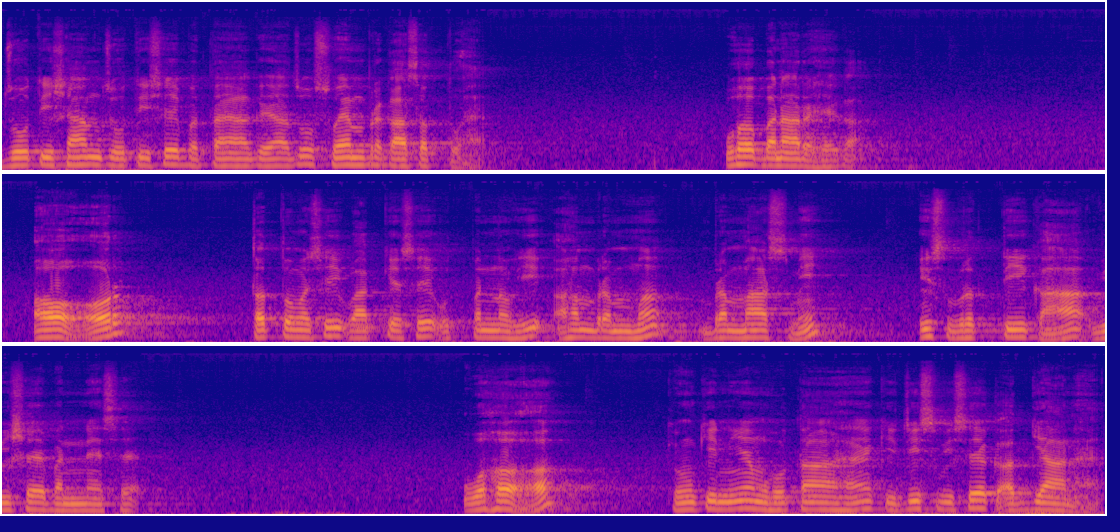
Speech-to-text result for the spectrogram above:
ज्योतिषाम ज्योति से बताया गया जो स्वयं प्रकाशत्व है, वह बना रहेगा। और तत्वमसी वाक्य से उत्पन्न हुई अहम ब्रह्म, ब्रह्मास्मि, इस वृत्ति का विषय बनने से, वह क्योंकि नियम होता है कि जिस विषय का अज्ञान है,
